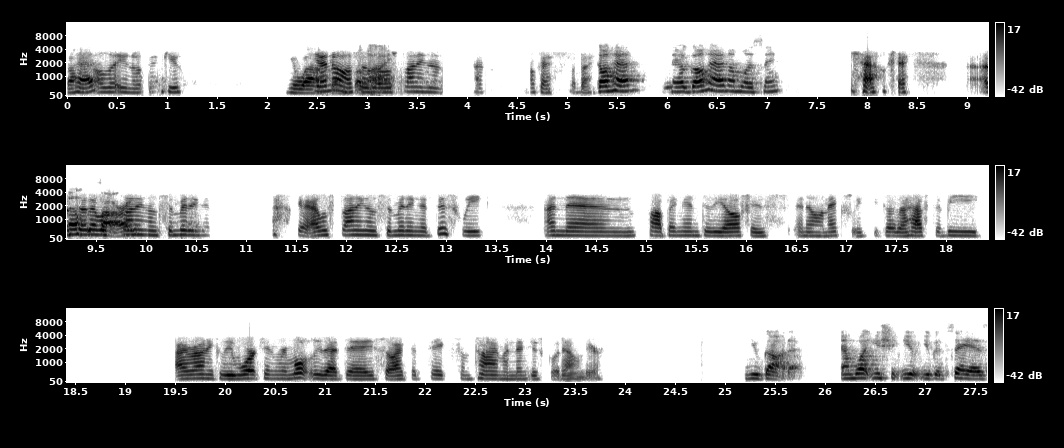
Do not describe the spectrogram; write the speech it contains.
Go ahead. I'll let you know. Thank you. You're welcome. yeah, no, so I was planning on. Okay, bye bye. Go ahead. No, go ahead. I'm listening. Yeah, okay. I Oh, said I was sorry. planning on submitting it. Okay, I was planning on submitting it this week and then popping into the office, you know, next week because I have to be ironically working remotely that day so I could take some time and then just go down there. You got it. And what you should you you could say is,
